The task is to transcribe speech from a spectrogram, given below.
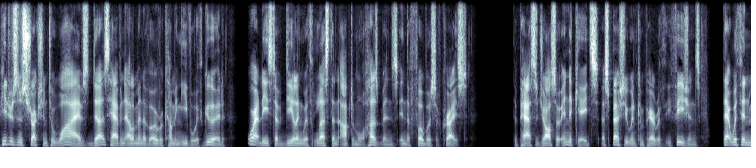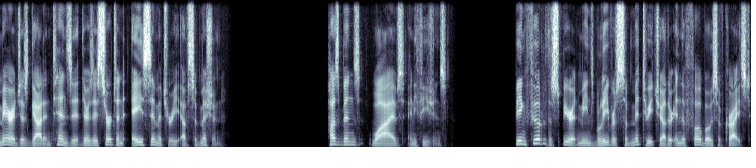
Peter's instruction to wives does have an element of overcoming evil with good, or at least of dealing with less than optimal husbands in the phobos of Christ. The passage also indicates, especially when compared with Ephesians, that within marriage as God intends it, there's a certain asymmetry of submission. Husbands, wives, and Ephesians. Being filled with the Spirit means believers submit to each other in the phobos of Christ.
